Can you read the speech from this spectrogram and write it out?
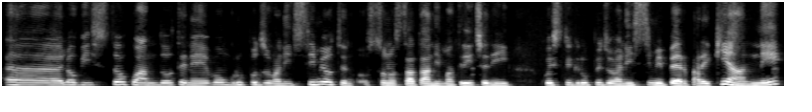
eh, l'ho visto quando tenevo un gruppo giovanissimi, ten- sono stata animatrice di questi gruppi giovanissimi per parecchi anni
